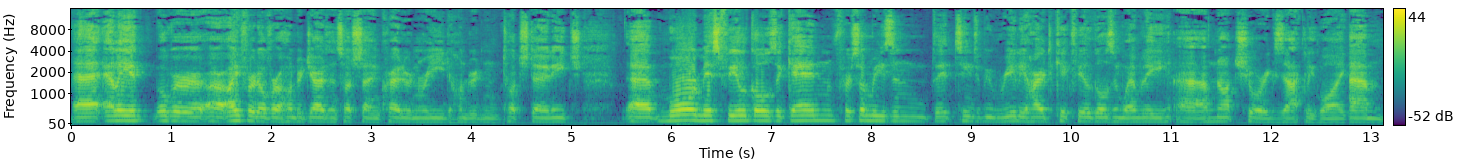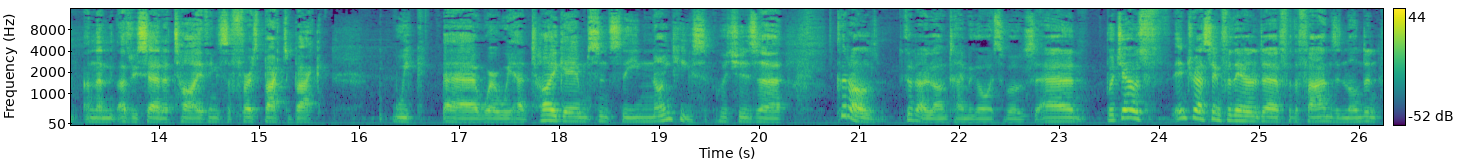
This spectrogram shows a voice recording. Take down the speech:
Uh, Elliott over, or Eifert over 100 yards and touchdown. Crowder and Reed 100 and touchdown each. Uh, more missed field goals again. For some reason, it seems to be really hard to kick field goals in Wembley. Uh, I'm not sure exactly why. Um, and then, as we said, a tie. I think it's the first back to back week uh, where we had tie games since the 90s, which is a good old good old long time ago, I suppose. Um, but yeah, it was interesting for the old, uh, for the fans in London.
